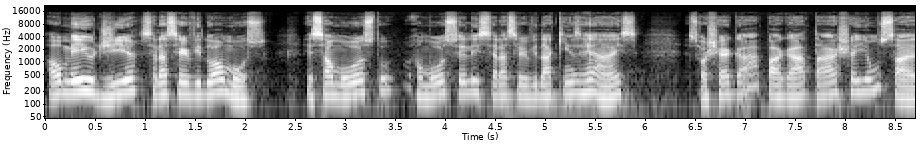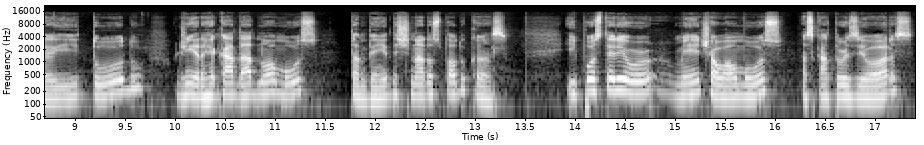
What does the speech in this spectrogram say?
Ao meio-dia será servido o almoço. Esse almoço, almoço ele será servido a 15 reais. É só chegar, pagar a taxa e almoçar. E todo o dinheiro arrecadado no almoço também é destinado ao Hospital do Câncer. E posteriormente ao almoço, às 14 horas,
